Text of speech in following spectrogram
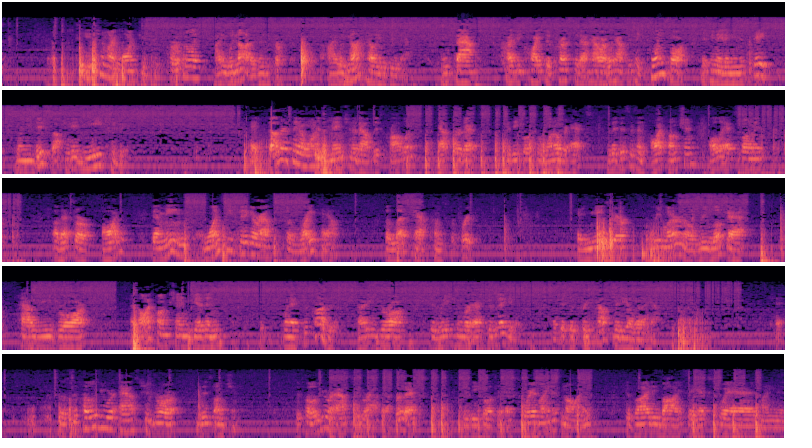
Teach him I want you to. Personally, I would not as an instructor. I would not tell you to do that. In fact, I'd be quite depressed about how I would have to take points off if you made any mistakes when you did stuff you didn't need to do. Okay, the other thing I wanted to mention about this problem, f of x is equal to 1 over x, is that this is an odd function. All the exponents of x are odd. That means once you figure out the right half, the left half comes for free. Okay, you need to relearn or relook at how you draw an odd function given when x is positive. How do you draw the region where x is negative? Look at the pre-calc video that I have. Okay. So suppose you were asked to draw this function. Suppose you were asked to graph f of x is equal to x squared minus 9 divided by, say, x squared minus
